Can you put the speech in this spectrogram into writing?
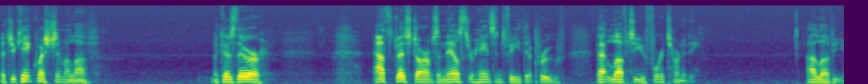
but you can't question my love. Because there are outstretched arms and nails through hands and feet that prove that love to you for eternity. I love you.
